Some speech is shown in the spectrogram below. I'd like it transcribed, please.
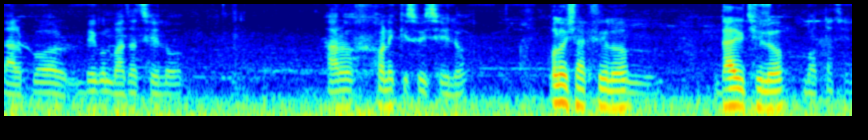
তারপর বেগুন ভাজা ছিল আরও অনেক কিছুই ছিল। কলই শাক ছিল ডাল ছিল। ভর্তা ছিল।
